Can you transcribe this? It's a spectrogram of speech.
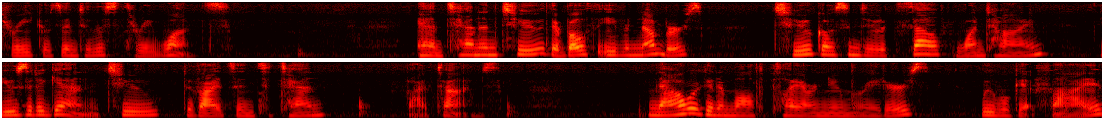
3 goes into this 3 once. And 10 and 2, they're both even numbers. 2 goes into itself one time. Use it again. 2 divides into 10 five times. Now we're going to multiply our numerators. We will get 5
